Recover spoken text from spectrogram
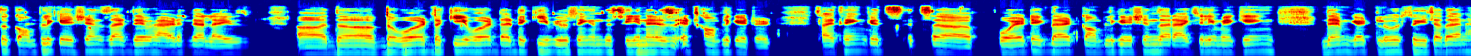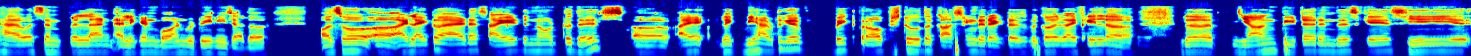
the complications that they've had in their lives. Uh, the the word, the key word that they keep using in the scene is it's complicated. So I think it's it's uh, poetic that complications are actually making them get close to each other and have a simple and elegant bond between each other also uh, i'd like to add a side note to this. Uh, i like we have to give big props to the casting directors because i feel uh, the young peter in this case he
